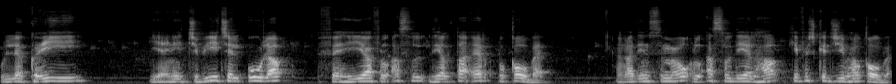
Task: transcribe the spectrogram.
ولا كعي يعني التبييتة الأولى فهي في الأصل ديال طائر القوبع. غادي نسمعوا الأصل ديالها كيفاش كتجيبها القوبع.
